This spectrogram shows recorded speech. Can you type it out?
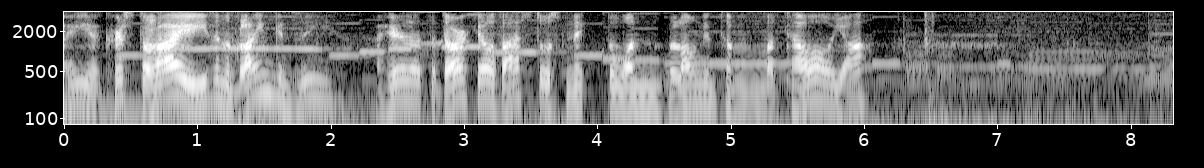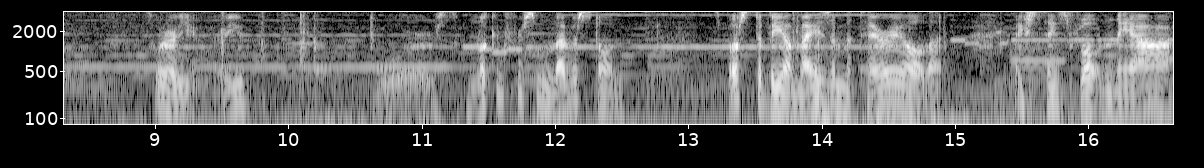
Hey, a crystal eye, even the blind can see. I hear that the Dark Elf Astos nicked the one belonging to Matoya. So what are you? Are you dwarves? I'm looking for some Levistone. It's supposed to be amazing material that makes things float in the air.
